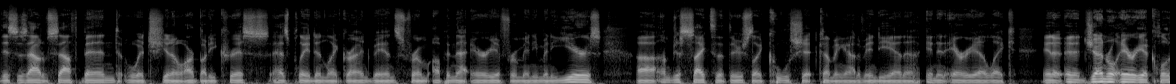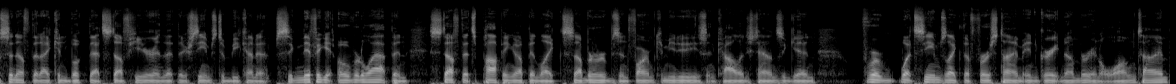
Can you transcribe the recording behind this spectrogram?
This is out of South Bend, which you know our buddy Chris has played in like grind bands from up in that area for many many years. Uh, I'm just psyched that there's like cool shit coming out of Indiana in an area like in a, in a general area close enough that I can book that stuff here, and that there seems to be kind of significant overlap and stuff that's popping up in like suburbs and farm communities and college towns again for what seems like the first time in great number in a long time,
